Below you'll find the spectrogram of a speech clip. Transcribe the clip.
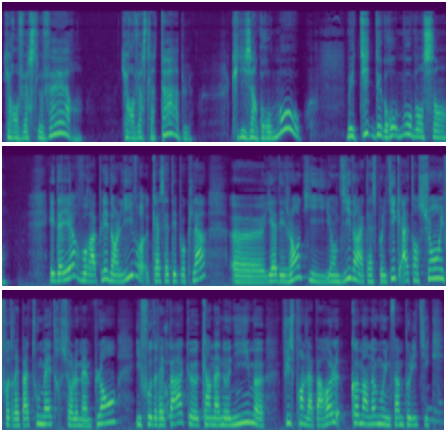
qu'ils renversent le verre, qu'ils renversent la table, qu'ils disent un gros mot. Mais dites des gros mots, bon sang. Et d'ailleurs, vous rappelez dans le livre qu'à cette époque-là, euh, il y a des gens qui ont dit dans la classe politique attention, il faudrait pas tout mettre sur le même plan, il faudrait pas que qu'un anonyme puisse prendre la parole comme un homme ou une femme politique.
